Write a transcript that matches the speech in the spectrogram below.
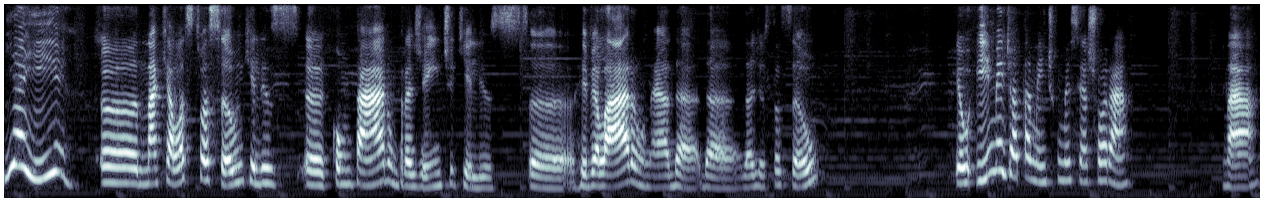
E aí, uh, naquela situação em que eles uh, contaram pra gente, que eles uh, revelaram, né, da, da, da, gestação, eu imediatamente comecei a chorar, né?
